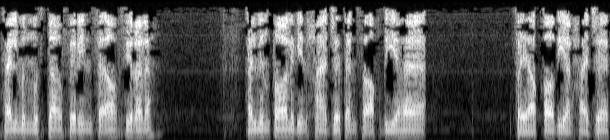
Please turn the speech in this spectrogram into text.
هل من مستغفر فأغفر له؟ هل من طالب حاجة فأقضيها؟ فيا قاضي الحاجات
